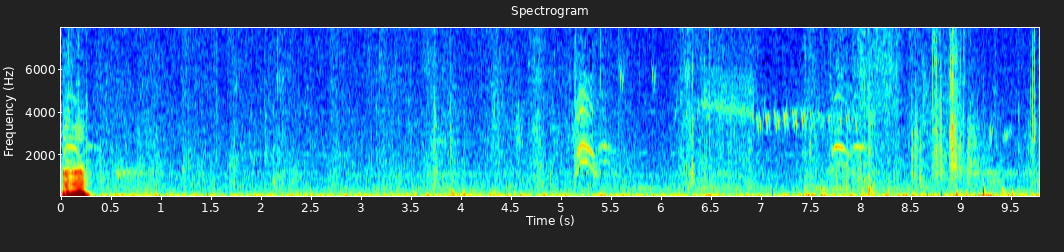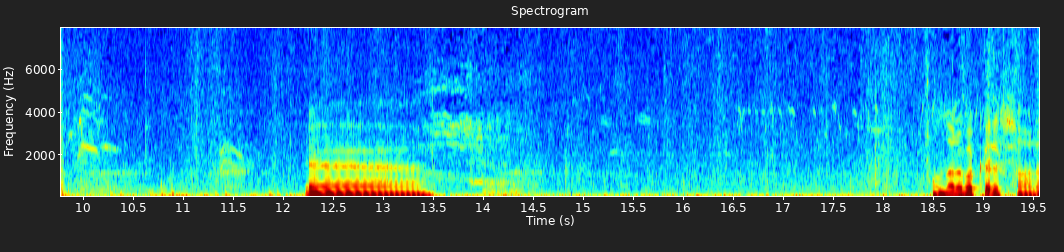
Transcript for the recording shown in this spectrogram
Aha. Ee, bakarız sonra.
